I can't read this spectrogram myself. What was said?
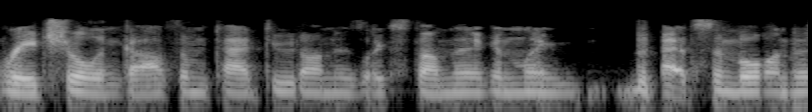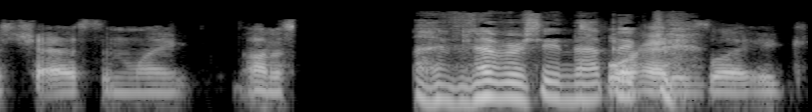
Rachel and Gotham tattooed on his like stomach and like the bat symbol on his chest and like on his I've never seen that forehead picture. is like.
